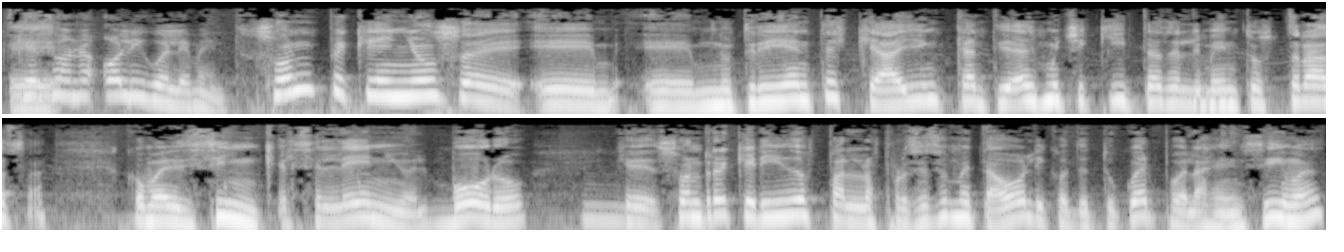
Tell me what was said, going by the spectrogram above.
¿Qué Eh, son oligoelementos? son pequeños eh, nutrientes que hay en cantidades muy chiquitas, elementos traza, como el zinc, el selenio, el boro, que son requeridos para los procesos metabólicos de tu cuerpo, de las enzimas,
